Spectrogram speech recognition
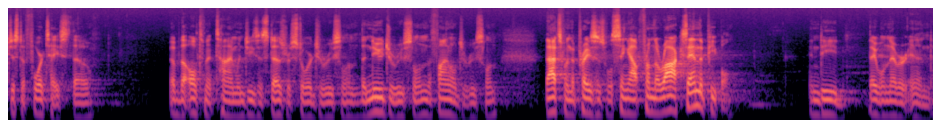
just a foretaste, though, of the ultimate time when Jesus does restore Jerusalem, the new Jerusalem, the final Jerusalem. That's when the praises will sing out from the rocks and the people. Indeed, they will never end.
